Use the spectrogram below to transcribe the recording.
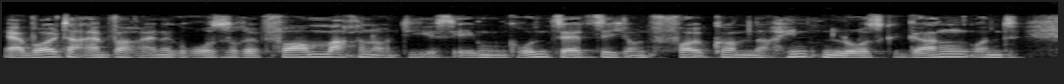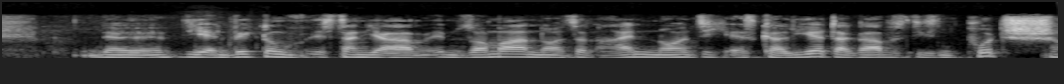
Er wollte einfach eine große Reform machen und die ist eben grundsätzlich und vollkommen nach hinten losgegangen und äh, die Entwicklung ist dann ja im Sommer 1991 eskaliert. Da gab es diesen Putsch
